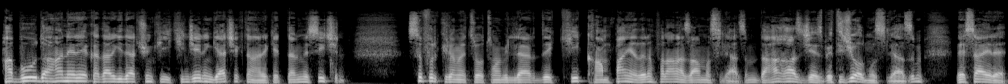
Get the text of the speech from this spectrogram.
Ha bu daha nereye kadar gider çünkü ikinci elin gerçekten hareketlenmesi için sıfır kilometre otomobillerdeki kampanyaların falan azalması lazım. Daha az cezbetici olması lazım vesaire.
